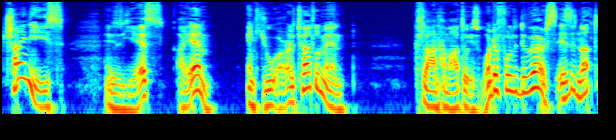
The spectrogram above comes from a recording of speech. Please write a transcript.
Chinese. And he says, yes, I am. And you are a turtle man. Clan Hamato is wonderfully diverse, is it not?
